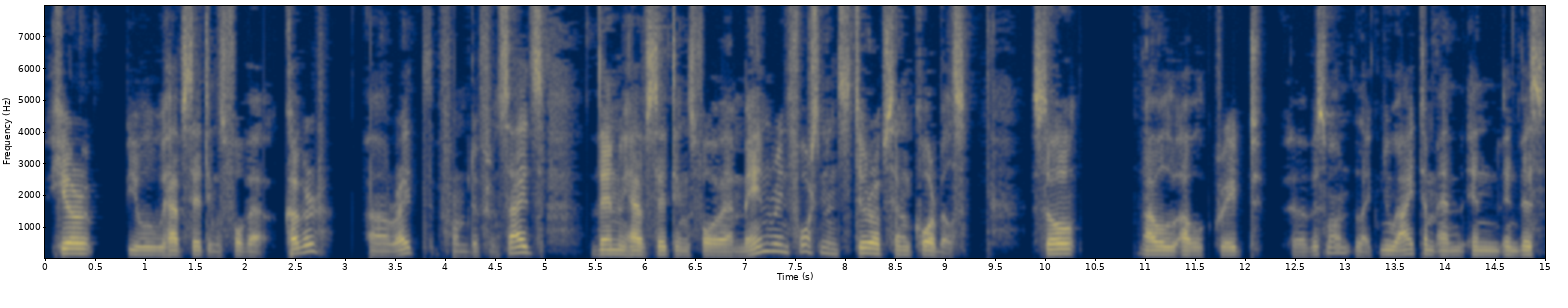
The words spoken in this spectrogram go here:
here you have settings for the cover, uh, right, from different sides. Then we have settings for main reinforcement, stirrups, and corbels. So I will I will create uh, this one like new item, and in in this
